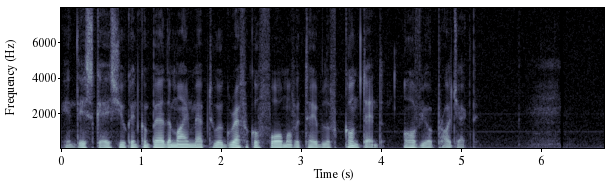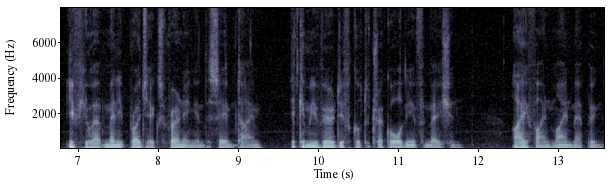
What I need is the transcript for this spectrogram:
In this case, you can compare the mind map to a graphical form of a table of content of your project. If you have many projects running in the same time, it can be very difficult to track all the information. I find mind mapping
